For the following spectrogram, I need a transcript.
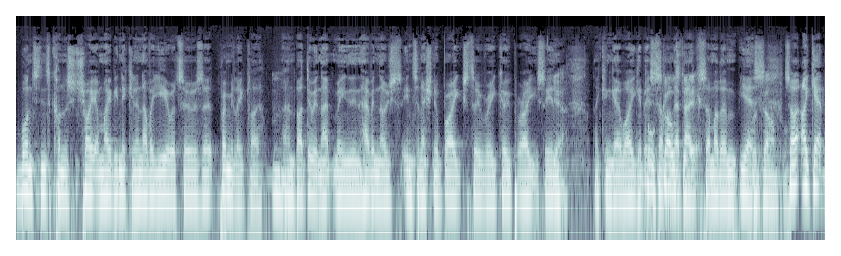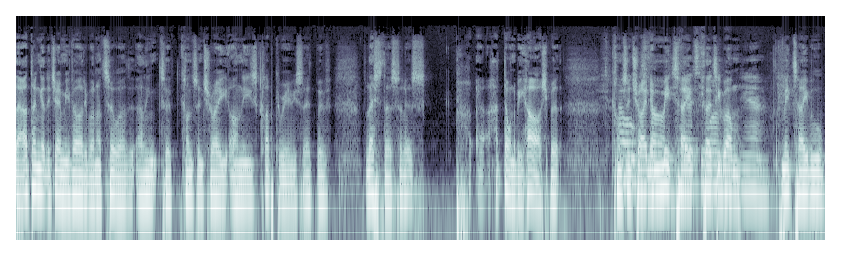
wanting to concentrate on maybe nicking another year or two as a Premier League player, Mm. and by doing that, meaning having those international breaks to recuperate, seeing Yeah. they can get away, get a bit Paul of something their back. it, Some of them, yes. example. So I get that. I don't get the Jamie Vardy one at all. I, I think to concentrate on his club career, he said with Leicester. So that's I don't want to be harsh, but concentrating How on mid-table, 31, 31, Yeah. mid-table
